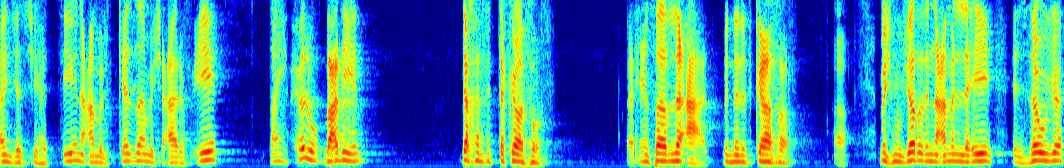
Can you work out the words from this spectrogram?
أنجز شهادتين عمل كذا مش عارف إيه. طيب حلو. بعدين دخل في التكاثر. الحين صار لا عاد بدنا نتكاثر. آه. مش مجرد إن عملنا إيه؟ الزوجة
